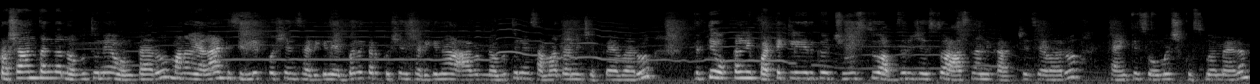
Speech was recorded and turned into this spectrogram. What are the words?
ప్రశాంతంగా నవ్వుతూనే ఉంటారు. మనం ఎలాంటి సిల్లీ క్వశ్చన్స్ అడిగినా ఇబ్బందికర క్వశ్చన్స్ అడిగినా ఆవిడ నవ్వుతూనే సమాధానం చెప్పేవారు. ప్రతి ఒక్కరిని పర్టికులర్గా చూస్తూ అబ్జర్వ్ చేస్తూ ఆసనాన్ని కరెక్ట్ చేసేవారు. Thank you so much Kusuma madam.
